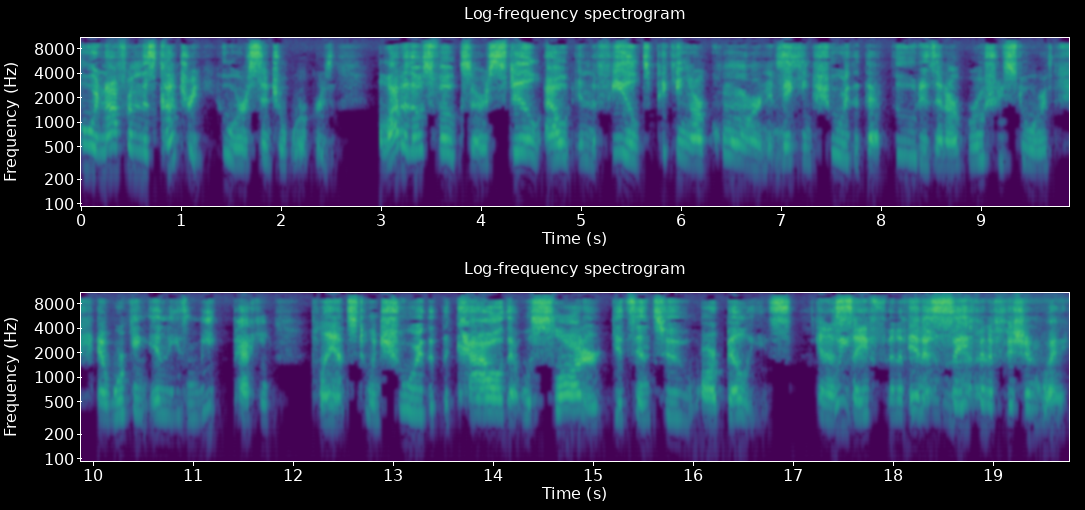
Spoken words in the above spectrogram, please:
who are not from this country who are essential workers. A lot of those folks are still out in the fields picking our corn and making sure that that food is in our grocery stores and working in these meat packing plants to ensure that the cow that was slaughtered gets into our bellies In a We- safe and efficient in a safe and efficient way.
